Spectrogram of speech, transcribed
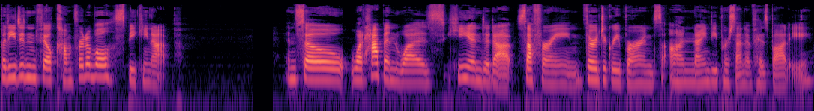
but he didn't feel comfortable speaking up. And so what happened was he ended up suffering third degree burns on 90% of his body.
